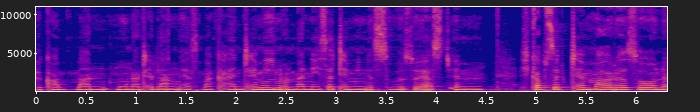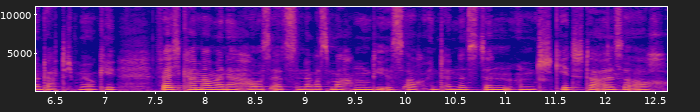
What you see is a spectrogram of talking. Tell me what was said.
bekommt man monatelang erstmal keinen Termin und mein nächster Termin ist sowieso erst im, ich glaube, September oder so. Und da dachte ich mir, okay, vielleicht kann mal meine Hausärztin da was machen. Die ist auch Internistin und geht da also auch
